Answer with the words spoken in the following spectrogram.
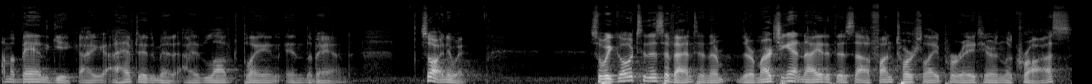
I'm a band geek. I, I have to admit it. I loved playing in the band. So anyway, so we go to this event and they're they're marching at night at this uh, fun torchlight parade here in La Crosse,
